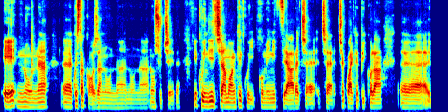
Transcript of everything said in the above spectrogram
e non, eh, questa cosa non, non, non, succede. E quindi diciamo anche qui come iniziare c'è, qualche piccola eh,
